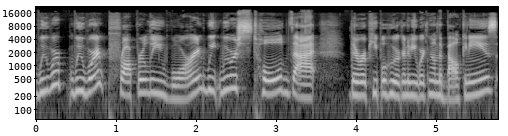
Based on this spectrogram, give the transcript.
we were we weren't properly warned. We we were told that there were people who were going to be working on the balconies.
